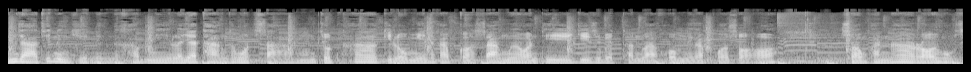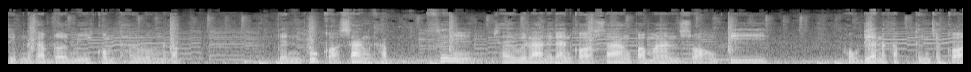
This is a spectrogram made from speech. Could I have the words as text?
สัญญาที่1เขตหนึ่งนะครับ มีระยะทางทั้งหมด 3.5 กิโลเมตรนะครับ ก่อสร้างเมื่อวันที่ 21 ธันวาคมนะครับ พศ 2560 นะครับ โดยมีกรมทางหลวงนะครับ เป็นผู้ก่อสร้างนะครับ ซึ่งใช้เวลาในการก่อสร้างประมาณ 2 ปี 6 เดือนนะครับ ถึงจะก่อ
